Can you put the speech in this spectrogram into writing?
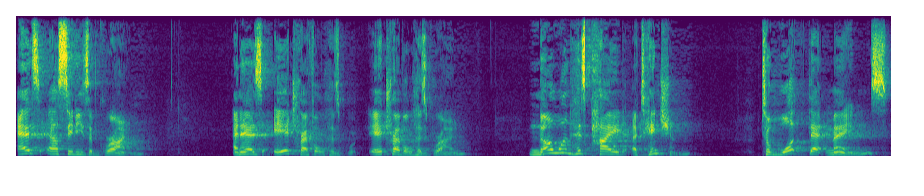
As our cities have grown and as air travel has, air travel has grown, no one has paid attention to what that means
